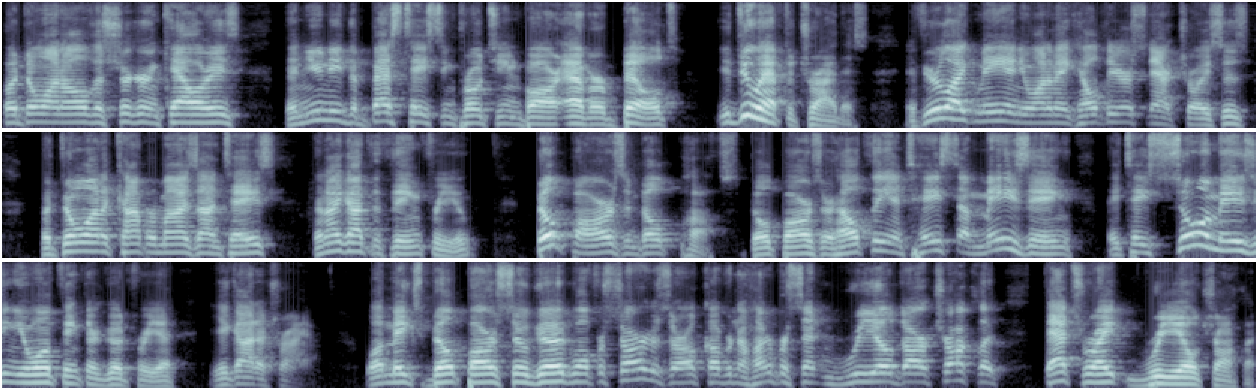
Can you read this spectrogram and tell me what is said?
but don't want all the sugar and calories? Then you need the best tasting protein bar ever built. You do have to try this. If you're like me and you want to make healthier snack choices, but don't want to compromise on taste, then I got the thing for you. Built bars and built puffs. Built bars are healthy and taste amazing. They taste so amazing you won't think they're good for you. You got to try them. What makes built bars so good? Well, for starters, they're all covered in 100% real dark chocolate. That's right, real chocolate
